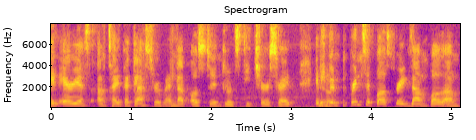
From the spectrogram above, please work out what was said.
in areas outside the classroom, and that also includes teachers, right? And Yeah. even principals, for example. Um,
